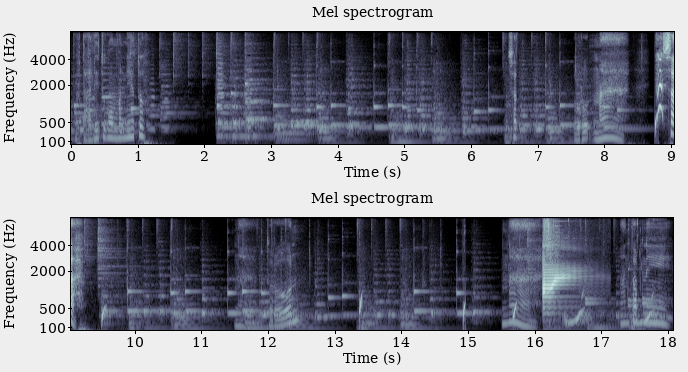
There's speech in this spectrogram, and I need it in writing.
Oh, tadi tuh momennya tuh. Set. Turun. Nah. Sah. Nah, turun. Nah. Mantap nih.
